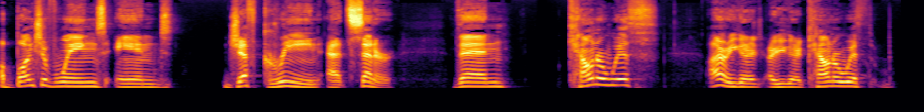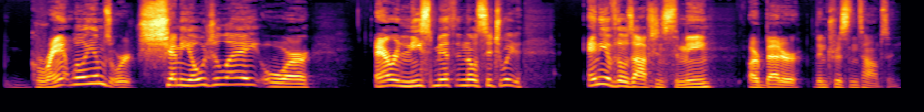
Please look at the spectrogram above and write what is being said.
a bunch of wings and Jeff Green at center, then counter with I don't know. Are you gonna are you gonna counter with Grant Williams or Semi Ojeleye or Aaron Nesmith in those situations? any of those options to me are better than Tristan Thompson.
